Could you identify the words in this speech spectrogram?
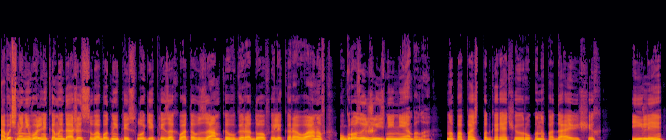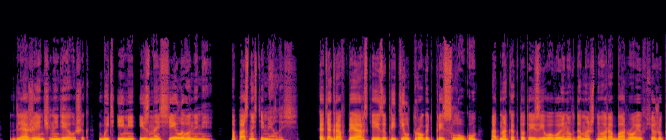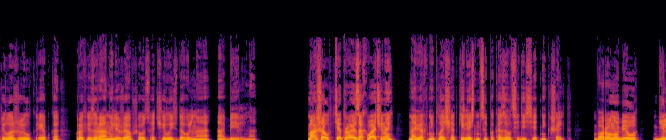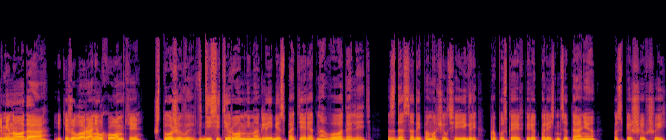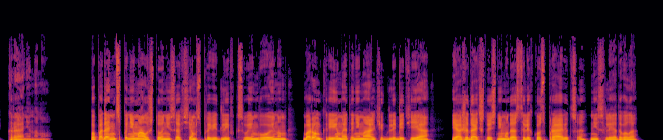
Обычно невольникам и даже свободной прислуги при захватах замков, городов или караванов – Угрозы жизни не было, но попасть под горячую руку нападающих или, для женщин и девушек, быть ими изнасилованными, опасность имелась. Хотя граф Приарский и запретил трогать прислугу, однако кто-то из его воинов домашнего раба Роев все же приложил крепко, кровь из раны лежавшего сочилась довольно обильно. «Маршал, все трое захвачены!» На верхней площадке лестницы показался десятник Шельд. «Барон убил Гельминода и тяжело ранил Хомти». «Что же вы, в десятером не могли без потерь одного одолеть?» С досадой поморщился Игорь, пропуская вперед по лестнице Танию, поспешивший к раненому. Попаданец понимал, что не совсем справедлив к своим воинам. Барон Крим — это не мальчик для битья и ожидать, что с ним удастся легко справиться, не следовало.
